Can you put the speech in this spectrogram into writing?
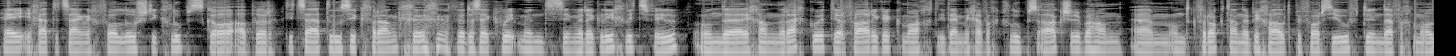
hey, ich hätte jetzt eigentlich voll Lust, in Clubs zu gehen, aber die 10.000 Franken für das Equipment sind mir dann gleich zu viel. Und äh, ich habe recht gute Erfahrungen gemacht, indem ich einfach Clubs angeschrieben habe ähm, und gefragt habe, ob ich halt, bevor sie auftun, einfach mal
